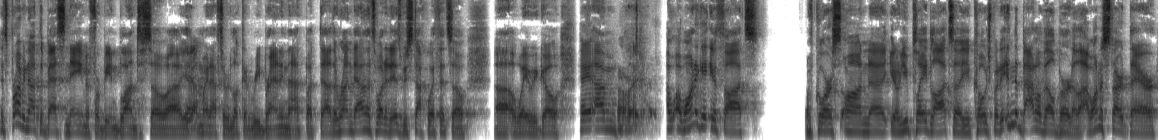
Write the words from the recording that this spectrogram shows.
it's probably not the best name if we're being blunt. So uh, yeah, Yeah. we might have to look at rebranding that. But uh, the rundown, that's what it is. We stuck with it, so uh, away we go. Hey, um, All right. I, I want to get your thoughts. Of course, on uh, you know you played lots, uh, you coached, but in the Battle of Alberta, I want to start there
